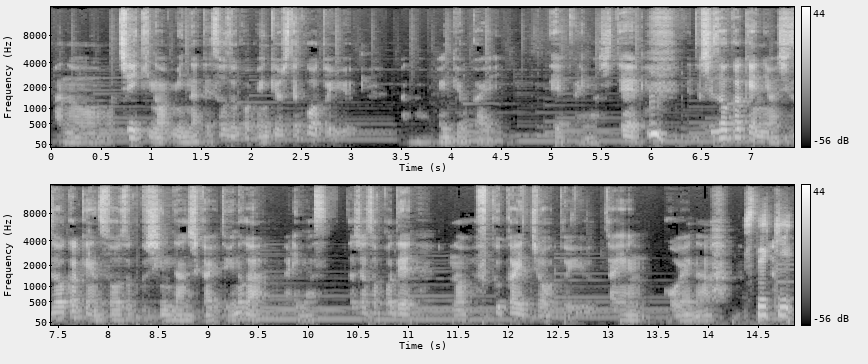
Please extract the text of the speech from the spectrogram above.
あの地域のみんなで相続を勉強していこうというあの勉強会でありまして、うん、えっと、静岡県には静岡県相続診断士会というのがあります。私はそこでの副会長という大変光栄な。素敵。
